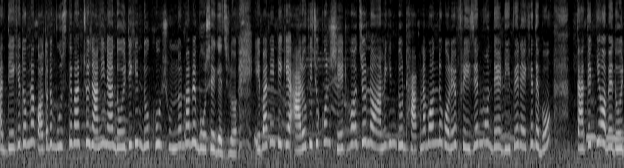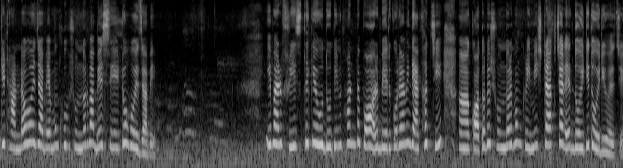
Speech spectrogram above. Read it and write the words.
আর দেখে তোমরা কতটা বুঝতে পারছ জানি না, দইটি কিন্তু খুব সুন্দরভাবে বসে গেছিল। এবার এটিকে আরও কিছুক্ষণ সেট হওয়ার জন্য আমি কিন্তু ঢাকনা বন্ধ করে ফ্রিজের মধ্যে ডিপে রেখে দেব। তাতে কি হবে, দইটি ঠান্ডা হয়ে যাবে এবং খুব সুন্দরভাবে সেটও হয়ে যাবে। এবার ফ্রিজ থেকেও দু তিন ঘণ্টা পর বের করে আমি দেখাচ্ছি কতটা সুন্দর এবং ক্রিমি স্ট্রাকচারে দইটি তৈরি হয়েছে।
